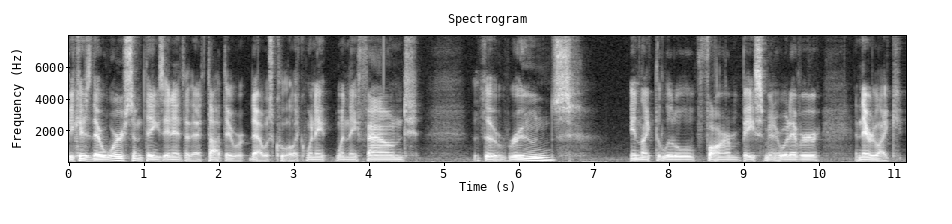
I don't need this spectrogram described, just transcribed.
because there were some things in it that I thought they were that was cool. Like when they when they found the runes in like the little farm basement or whatever, and they were like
